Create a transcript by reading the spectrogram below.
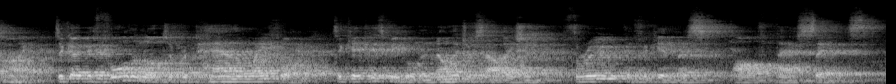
High, to go before the Lord to prepare the way for him, to give his people the knowledge of salvation through the forgiveness of their sins.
